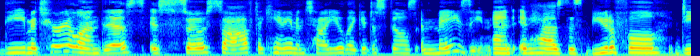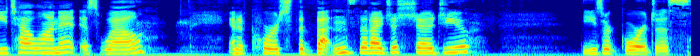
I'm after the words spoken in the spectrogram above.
The material on this is so soft, I can't even tell you, like it just feels amazing. And it has this beautiful detail on it as well. And of course, the buttons that I just showed you, these are gorgeous.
